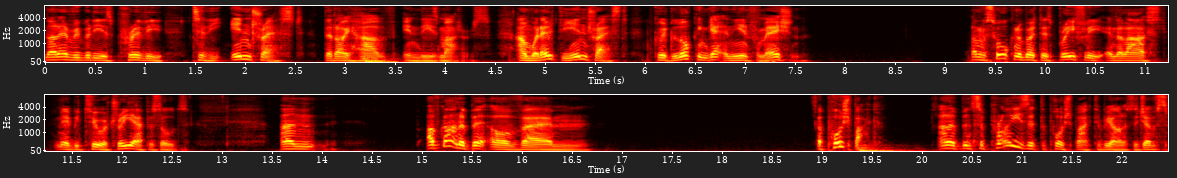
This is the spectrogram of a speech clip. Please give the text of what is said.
Not everybody is privy to the interest that I have in these matters. And without the interest, good luck in getting the information. And I've spoken about this briefly in the last maybe two or three episodes. And I've gotten a bit of um, a pushback. And I've been surprised at the pushback, to be honest with you. I've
